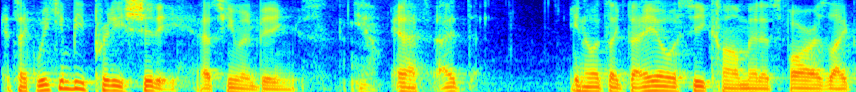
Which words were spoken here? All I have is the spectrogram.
it's like we can be pretty shitty as human beings. Yeah. And I, I you know, it's like the AOC comment as far as like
